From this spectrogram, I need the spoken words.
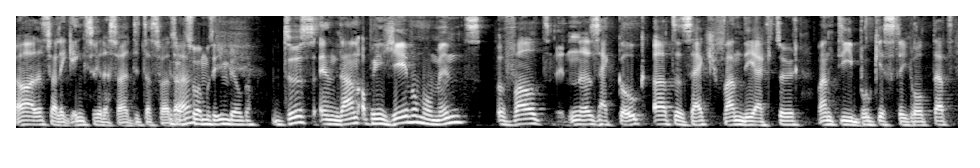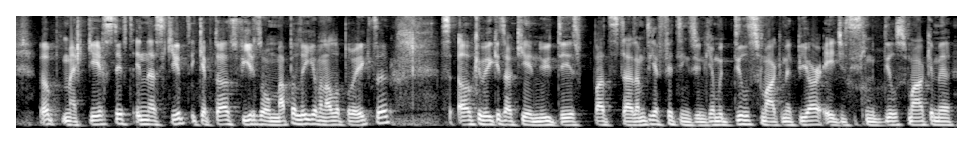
Ja, dat is wel een gangster, dat is wel dit, dat is wel Je zou dat. het zo moeten inbeelden. Dus, en dan op een gegeven moment valt een zak coke uit de zak van die acteur. Want die broek is te groot. Dat op markeerstift in dat script. Ik heb thuis vier zo'n mappen liggen van alle projecten. Elke week is oké, nu deze pad staat. Dan moet je fittings doen. Je moet deals maken met PR-agencies. Je moet deals maken met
